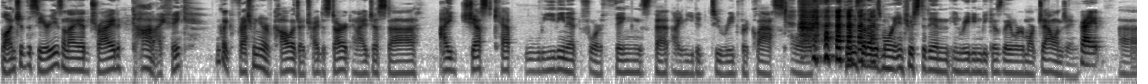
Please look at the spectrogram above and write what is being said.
bunch of the series, and I had tried. God, I think think like freshman year of college, I tried to start, and I just uh I just kept leaving it for things that I needed to read for class or things that I was more interested in in reading because they were more challenging. right. Uh,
